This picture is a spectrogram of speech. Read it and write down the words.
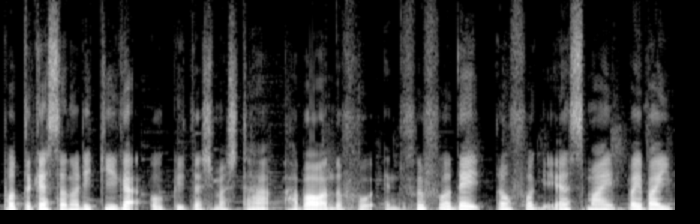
ポッドキャストのリッキーがお送りいたしました。Have a wonderful and fruitful day. Don't forget us, my. Bye bye.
